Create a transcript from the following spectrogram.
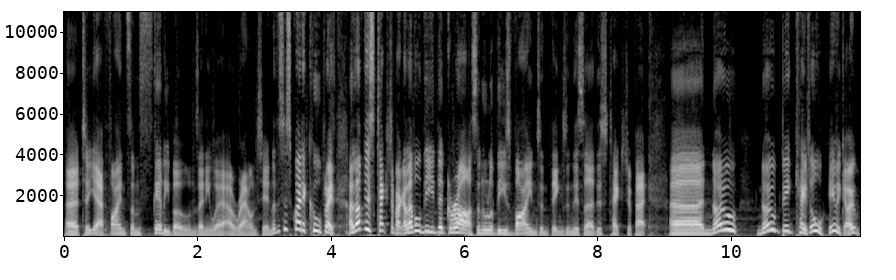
uh, to yeah find some skelly bones anywhere around here. Now this is quite a cool place. I love this texture pack. I love all the, the grass and all of these vines and things in this uh, this texture pack. Uh, no no big caves. Oh, here we go.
